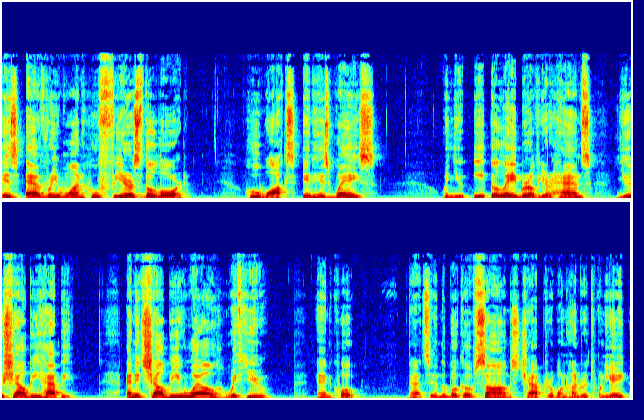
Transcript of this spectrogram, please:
is every one who fears the Lord, who walks in his ways. When you eat the labor of your hands, you shall be happy, and it shall be well with you. End quote. That's in the book of Psalms, chapter 128,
